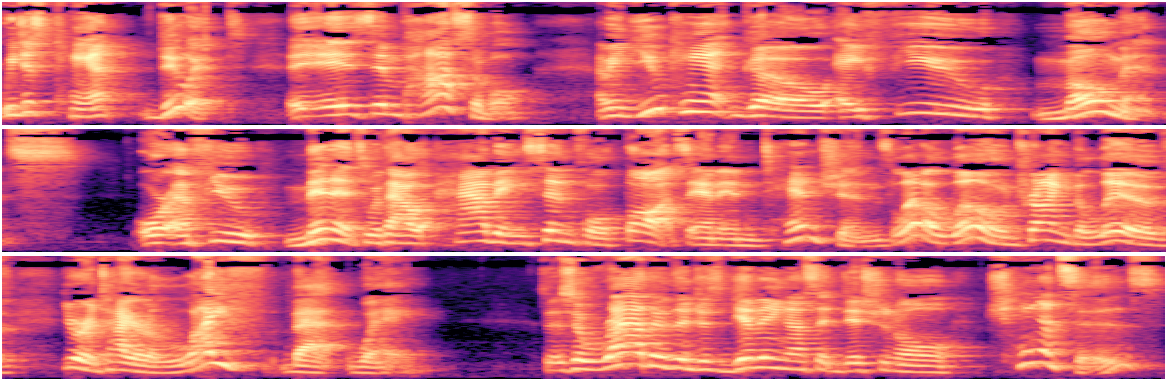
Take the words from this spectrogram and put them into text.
We just can't do it. It's impossible. I mean, you can't go a few moments or a few minutes without having sinful thoughts and intentions, let alone trying to live your entire life that way. So, so rather than just giving us additional chances,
